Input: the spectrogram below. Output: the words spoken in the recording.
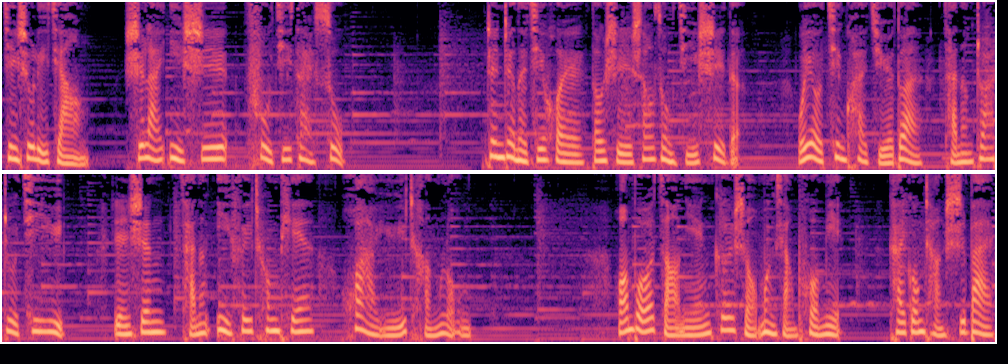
晋书》里讲：“时来一失，复机在速。”真正的机会都是稍纵即逝的，唯有尽快决断，才能抓住机遇，人生才能一飞冲天，化鱼成龙。黄渤早年歌手梦想破灭，开工厂失败，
